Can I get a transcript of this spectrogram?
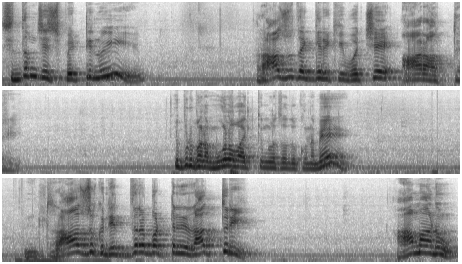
సిద్ధం చేసి పెట్టినవి రాజు దగ్గరికి వచ్చే ఆరాత్రి. ఇప్పుడు మన మూలవాక్యంలో చదువుకున్నమే రాజుకు నిద్రపట్టని రాత్రి ఆమాను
